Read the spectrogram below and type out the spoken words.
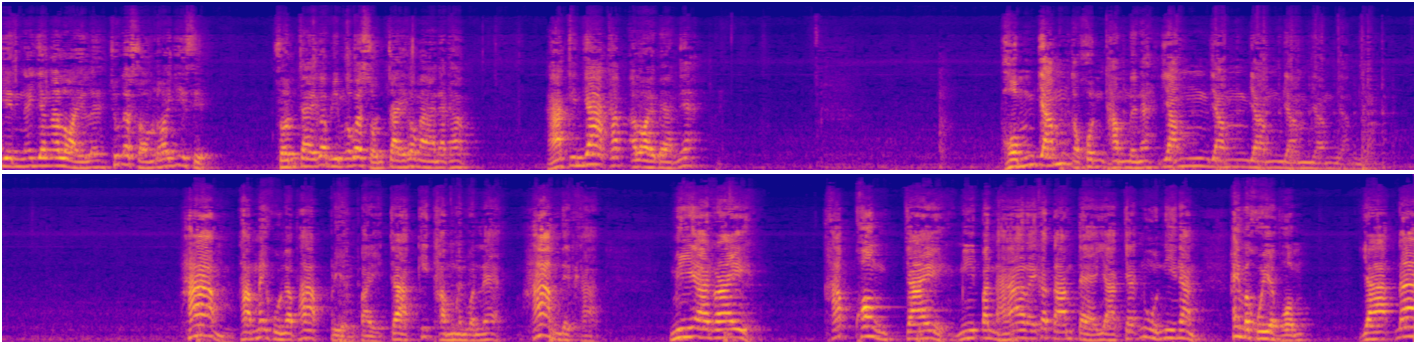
เย็นนะยังอร่อยเลย ชุดละสองร้อยี่สิบสนใจก็พิมพ์ก็ว่าสนใจเข้ามานะครับ หากินยากครับ อร่อยแบบเนี้ย ผมย้ำกับคนทำเลยนะ ย้ำย้ำย้ำย้ำย้ำย้ำย้ำห้ามทำให้คุณภาพเปลี่ยนไปจากที่ทำกันวันแรก ห้ามเด็ดขาด มีอะไรคับข้องใจมีปัญหาอะไรก็ตามแต่อยากจะนู่นนี่นั่น ให้มาคุยกับผม อยากได้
